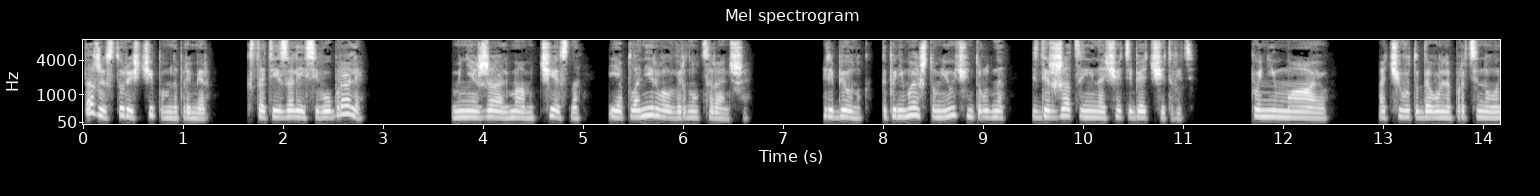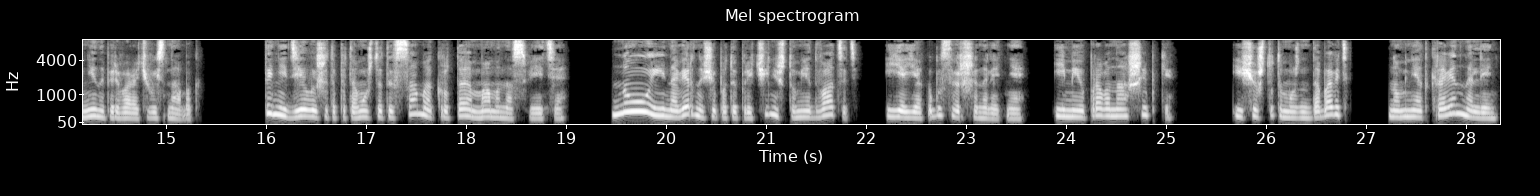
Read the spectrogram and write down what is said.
Та же история с Чипом, например. Кстати, из Олеси его убрали? Мне жаль, мам, честно, я планировал вернуться раньше. Ребенок, ты понимаешь, что мне очень трудно сдержаться и не начать тебя отчитывать? Понимаю. Отчего-то довольно протянула Нина, переворачиваясь на бок. Ты не делаешь это, потому что ты самая крутая мама на свете. Ну и, наверное, еще по той причине, что мне двадцать и я якобы совершеннолетняя, и имею право на ошибки. И еще что-то можно добавить, но мне откровенно лень,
